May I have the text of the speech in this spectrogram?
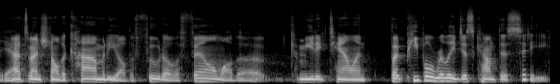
Yeah. Not to mention all the comedy, all the food, all the film, all the comedic talent. But people really discount this city.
